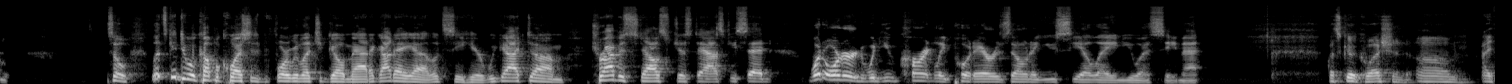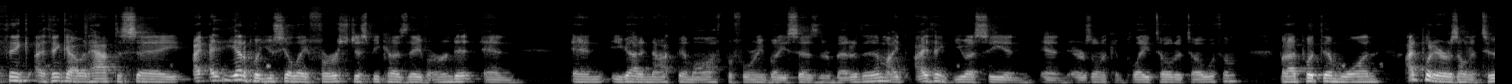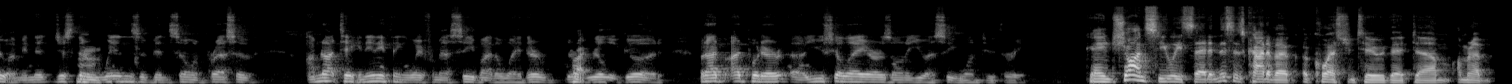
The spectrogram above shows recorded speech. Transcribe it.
so let's get to a couple questions before we let you go, Matt. I got a uh, let's see here. We got um, Travis Strauss just asked. He said, "What order would you currently put Arizona, UCLA, and USC, Matt?" That's a good question. Um, I think I think I would have to say I, I, you got to put UCLA first, just because they've earned it, and and you got to knock them off before anybody says they're better than them. I I think USC and and Arizona can play toe to toe with them, but I'd put them one. I'd put Arizona too. I mean, the, just their mm. wins have been so impressive. I'm not taking anything away from SC, by the way. They're they're right. really good, but I'd I'd put Air, uh, UCLA, Arizona, USC one, two, three. Okay, and Sean Seeley said, and this is kind of a, a question too that um, I'm gonna.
